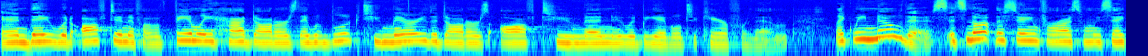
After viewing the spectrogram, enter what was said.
And they would often, if a family had daughters, they would look to marry the daughters off to men who would be able to care for them. Like, we know this. It's not the same for us when we say,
